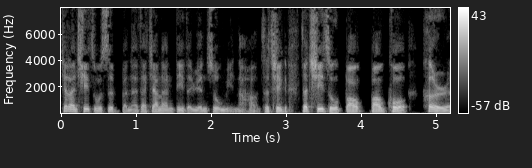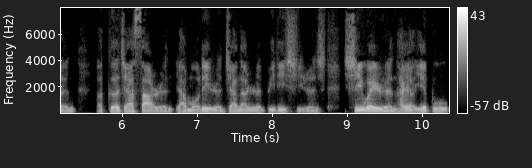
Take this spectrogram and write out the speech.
迦南七族是本来在迦南地的原住民呐，哈。这七个这七族包包括赫人。啊，格加萨人、亚摩利人、迦南人、比利洗人、西魏人，还有耶布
